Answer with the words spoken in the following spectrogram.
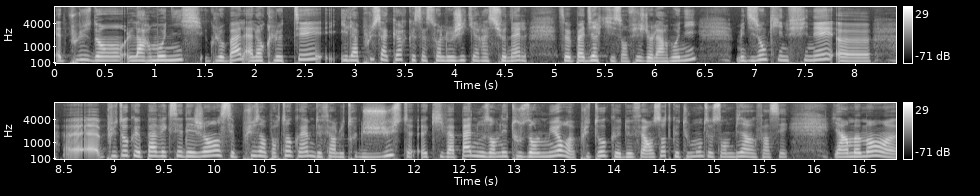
être plus dans l'harmonie globale, alors que le T, il a plus à cœur que ça soit logique et rationnel. Ça veut pas dire qu'il s'en fiche de l'harmonie, mais disons qu'in fine, euh, euh, plutôt que pas vexer des gens, c'est plus important quand même de faire le truc juste euh, qui va pas nous emmener tous dans le mur, plutôt que de faire en sorte que tout le monde se sente bien. Enfin, c'est, il y a un moment,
